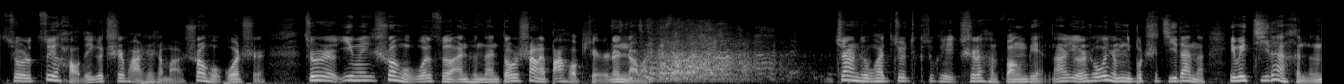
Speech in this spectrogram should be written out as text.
就是最好的一个吃法是什么？涮火锅吃，就是因为涮火锅的所有鹌鹑蛋都是上来扒好皮儿的，你知道吧？这样的话就就可以吃的很方便。那，有人说为什么你不吃鸡蛋呢？因为鸡蛋很能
